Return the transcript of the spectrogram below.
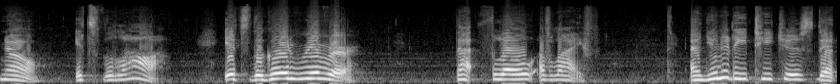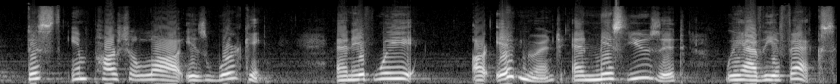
No, it's the law. It's the good river, that flow of life. And unity teaches that this impartial law is working. And if we are ignorant and misuse it, we have the effects.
